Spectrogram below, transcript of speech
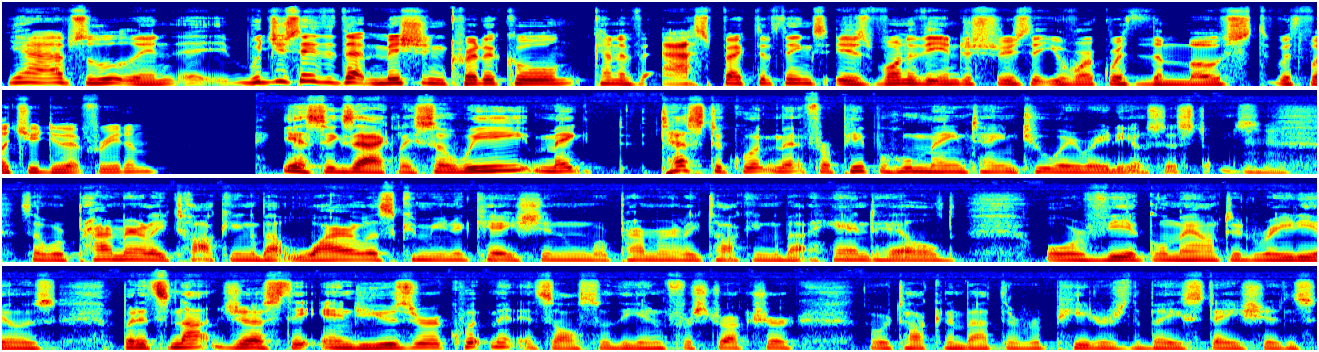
Yeah, absolutely. And uh, would you say that that mission critical kind of aspect of things is one of the industries that you work with the most with what you do at Freedom? Yes, exactly. So we make test equipment for people who maintain two-way radio systems. Mm-hmm. So we're primarily talking about wireless communication. We're primarily talking about handheld or vehicle-mounted radios. But it's not just the end-user equipment; it's also the infrastructure. We're talking about the repeaters, the base stations,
